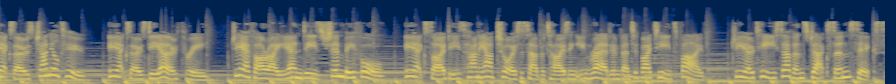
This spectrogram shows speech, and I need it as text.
EXO's Chanyeol 2, EXO's DO3, GFRIEND's SinB 4, EXID's Haniad Choices Advertising in Red invented by Teeds 5, GOT7's Jackson 6,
